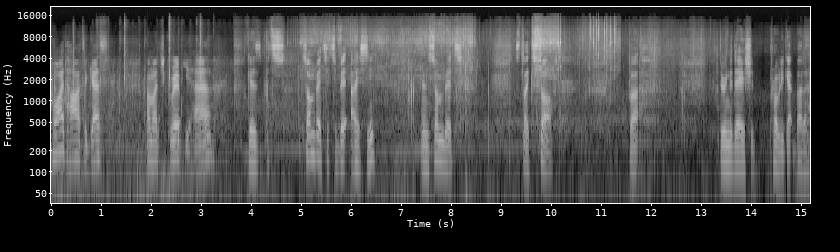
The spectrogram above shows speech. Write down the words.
Quite hard to guess how much grip you have because it's some bits it's a bit icy and some bits it's like soft. But during the day should probably get better.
